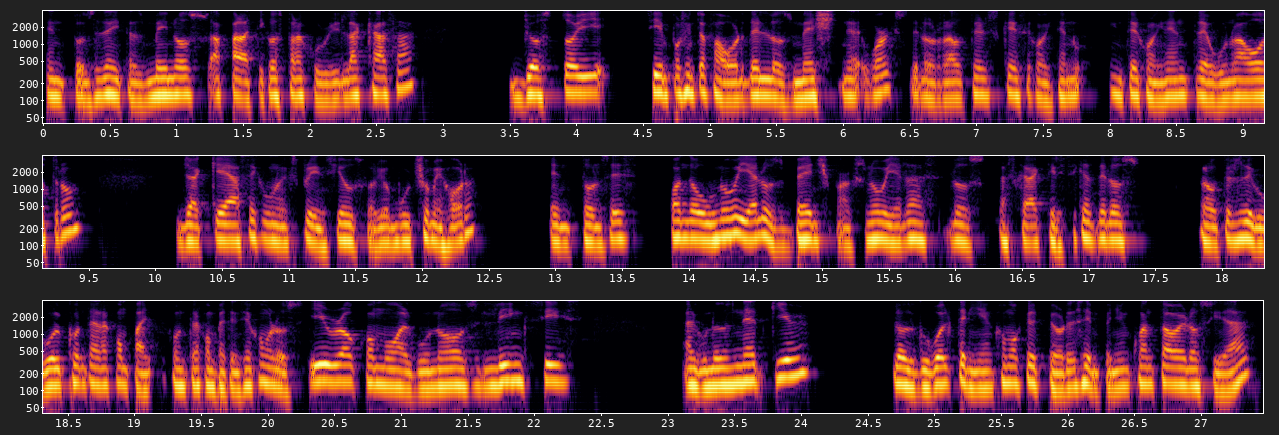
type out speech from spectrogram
Entonces necesitas menos aparaticos para cubrir la casa. Yo estoy 100% a favor de los mesh networks, de los routers que se conectan, interconectan entre uno a otro, ya que hace una experiencia de usuario mucho mejor. Entonces, cuando uno veía los benchmarks, uno veía las, las características de los routers de Google contra contra competencia como los Eero, como algunos Linksys, algunos Netgear, los Google tenían como que el peor desempeño en cuanto a velocidad,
